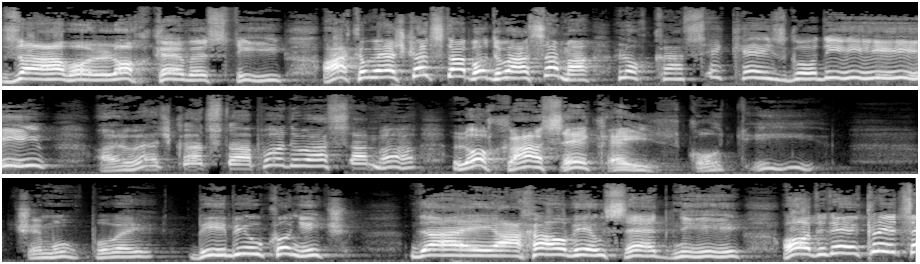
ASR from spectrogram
za volohke vesti, ak večkrat sta bo dva sama, lahko se kaj zgodi. Ali večkrat sta po dva sama, lahko se kaj zgodi. Čemu povej, bi bil konič, da je jahal bil vse dni, od deklice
